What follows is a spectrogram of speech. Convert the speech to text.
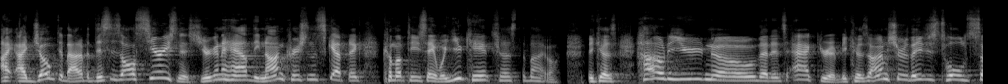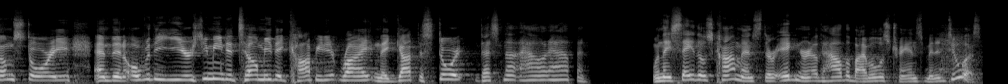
I, I, joked about it, but this is all seriousness. You're going to have the non Christian skeptic come up to you and say, Well, you can't trust the Bible because how do you know that it's accurate? Because I'm sure they just told some story, and then over the years, you mean to tell me they copied it right and they got the story? That's not how it happened. When they say those comments, they're ignorant of how the Bible was transmitted to us.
